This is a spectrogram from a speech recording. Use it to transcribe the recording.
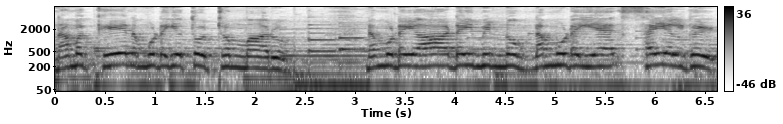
நமக்கே நம்முடைய தோற்றம் மாறும். நம்முடைய ஆடை மின்னும் நம்முடைய செயல்கள்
